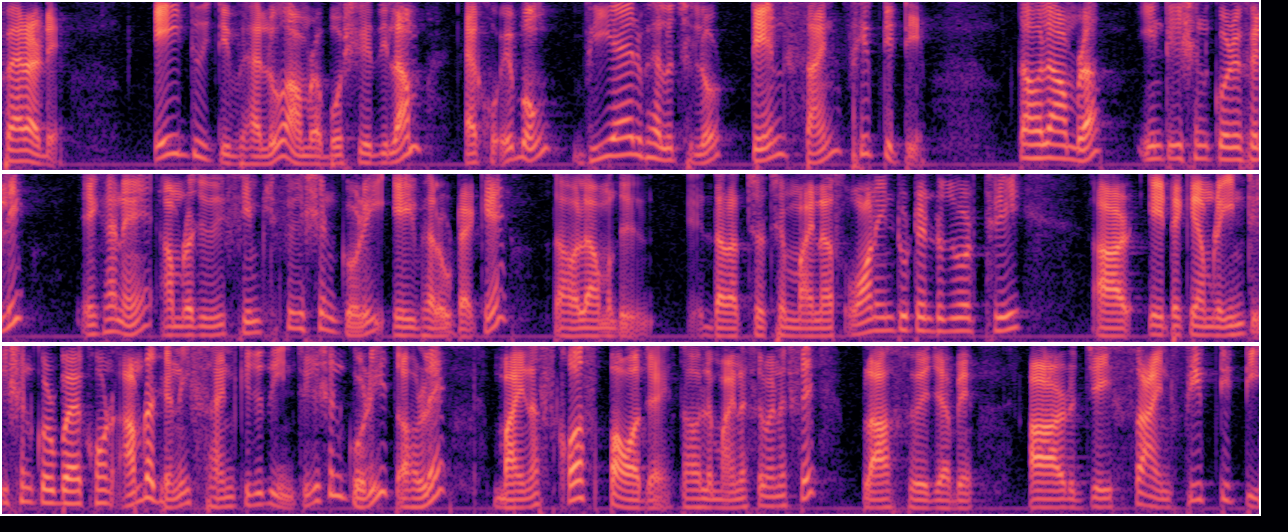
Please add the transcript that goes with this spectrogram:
farad এই দুইটি ভ্যালু আমরা বসিয়ে দিলাম এখন এবং ভিআই এর ভ্যালু ছিল টেন সাইন ফিফটিটি তাহলে আমরা ইন্টিগ্রেশন করে ফেলি। এখানে আমরা যদি সিম্পলিফিকেশন করি এই ভ্যালুটাকে তাহলে আমাদের দাঁড়াচ্ছে হচ্ছে minus one into ten to দেওয়ার থ্রি আর এটাকে আমরা ইন্টিগ্রেশন করব এখন। আমরা জানি সাইনকে যদি ইন্টিগ্রেশন করি, তাহলে মাইনাস কস পাওয়া যায়। তাহলে মাইনাসে মাইনাসে প্লাস হয়ে যাবে। আর যেই সাইন ফিফটি টি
